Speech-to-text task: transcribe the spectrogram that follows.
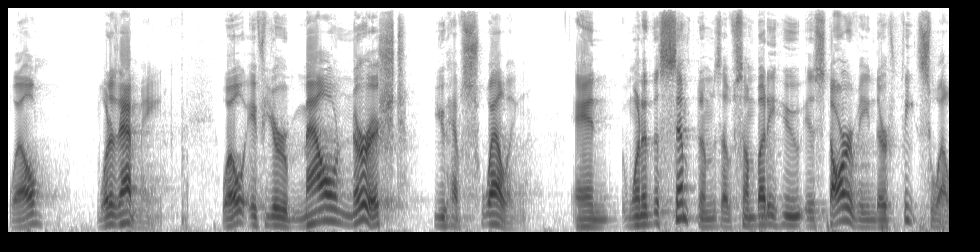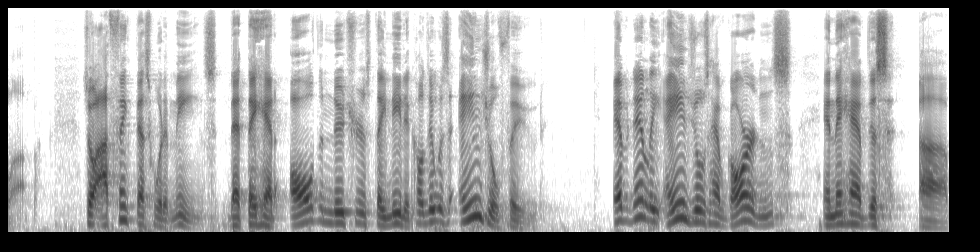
Well, what does that mean? Well, if you're malnourished, you have swelling. And one of the symptoms of somebody who is starving, their feet swell up. So I think that's what it means that they had all the nutrients they needed because it was angel food. Evidently, angels have gardens and they have this uh,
